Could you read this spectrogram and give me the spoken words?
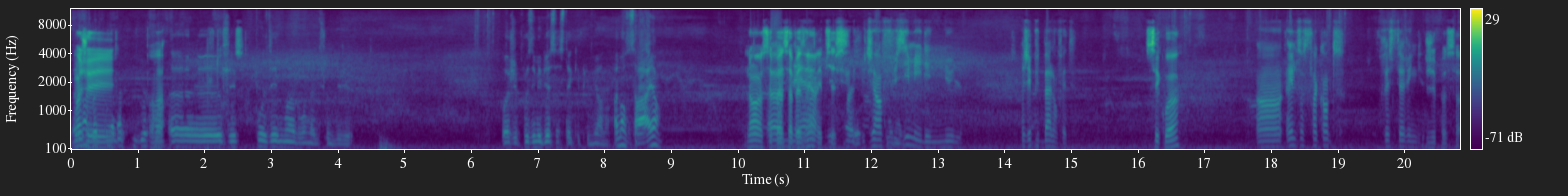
Moi, j'ai- train. Euh, j'ai posé moi grenade, je suis obligé. Ouais, j'ai posé mes pièces à steak et puis merde. Ah non, ça sert à rien. Non, c'est Euh, pas, ça pèse rien les pièces. ouais, J'ai un fusil mais il est nul. J'ai plus de balles en fait. C'est quoi? Un M150 Restering. J'ai pas ça.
